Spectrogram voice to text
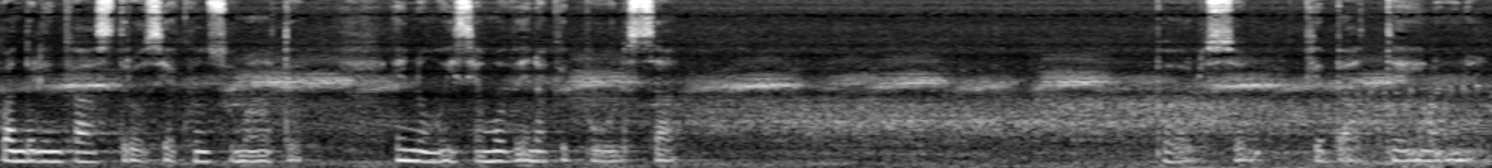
quando l'incastro si è consumato e noi siamo vena che pulsa, polso che batte in una.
